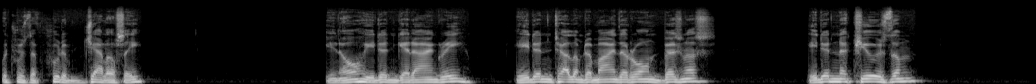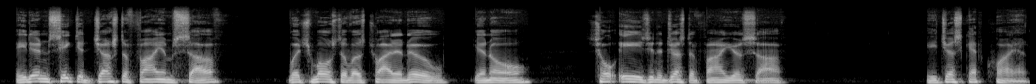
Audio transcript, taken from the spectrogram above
which was the fruit of jealousy, you know, he didn't get angry. He didn't tell them to mind their own business. He didn't accuse them. He didn't seek to justify himself, which most of us try to do, you know. So easy to justify yourself. He just kept quiet.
